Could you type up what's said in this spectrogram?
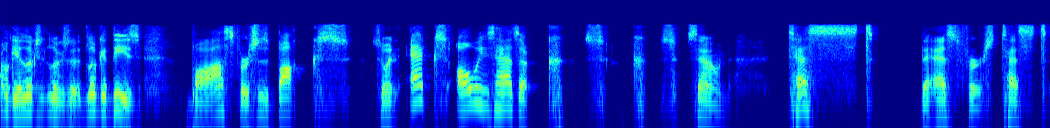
Okay, look, look, look at these boss versus box. So an X always has a k, k, sound. Test the S first. Test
